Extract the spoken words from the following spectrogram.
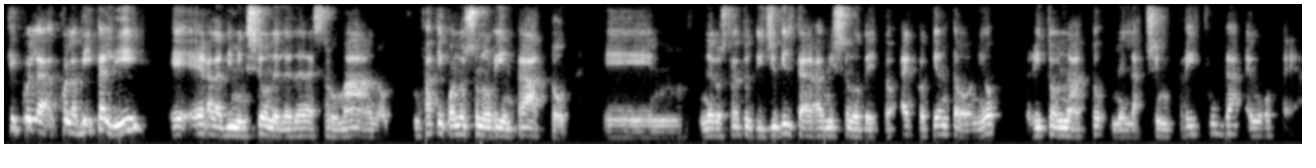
che quella, quella, vita lì era la dimensione dell'essere umano. Infatti quando sono rientrato eh, nello stretto di Gibilterra mi sono detto, eccoti Antonio, ritornato nella centrifuga europea.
